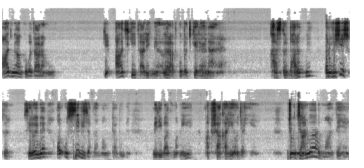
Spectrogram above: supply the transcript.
आज मैं आपको बता रहा हूँ कि आज की तारीख में अगर आपको बच के रहना है, खासकर भारत में और विशेषकर सिरोही में और उससे भी ज़्यादा माउंट आबू में, मेरी बात मानिए, आप शाकाहारी हो जाइए। जो जानवर मारते हैं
